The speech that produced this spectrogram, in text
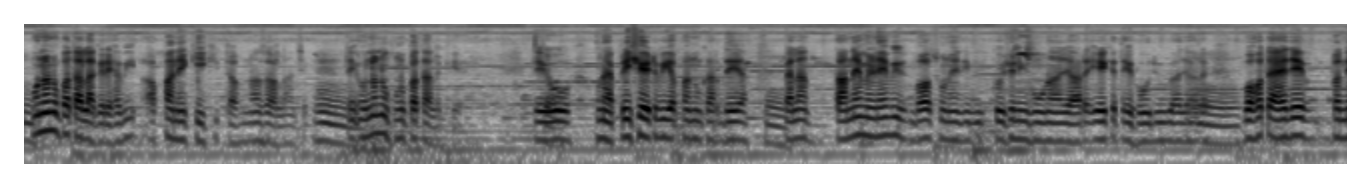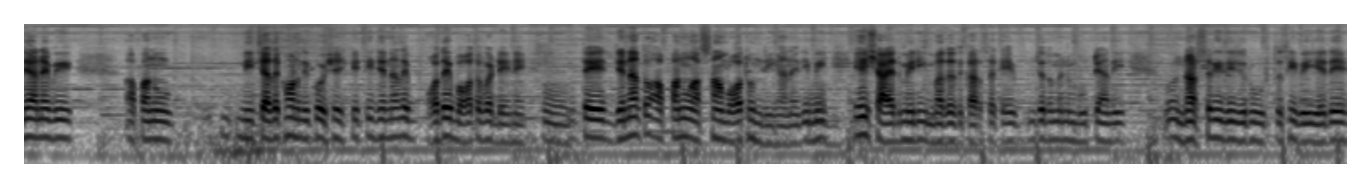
ਉਹਨਾਂ ਨੂੰ ਪਤਾ ਲੱਗ ਰਿਹਾ ਵੀ ਆਪਾਂ ਨੇ ਕੀ ਕੀਤਾ ਉਹਨਾਂ ਸਾਲਾਂ 'ਚ। ਤੇ ਉਹਨਾਂ ਨੂੰ ਹੁਣ ਪਤਾ ਲੱਗਿਆ। ਤੇ ਉਹ ਹੁਣ ਐਪਰੀਸ਼ੀਏਟ ਵੀ ਆਪਾਂ ਨੂੰ ਕਰਦੇ ਆ। ਪਹਿਲਾਂ ਤਾਨੇ ਮਿਲਣੇ ਵੀ ਬਹੁਤ ਸੁਣੇ ਸੀ ਵੀ ਕੁਝ ਨਹੀਂ ਹੋਣਾ ਯਾਰ ਇਹ ਕਿਤੇ ਹੋ ਜਾਊਗਾ ਯਾਰ। ਬਹੁਤ ਇਹੋ ਜਿਹੇ ਬੰਦਿਆਂ ਨੇ ਵੀ ਆਪਾਂ ਨੂੰ ਨੀਚਾ ਦਿਖਾਉਣ ਦੀ ਕੋਸ਼ਿਸ਼ ਕੀਤੀ ਜਿਨ੍ਹਾਂ ਦੇ ਅਹੁਦੇ ਬਹੁਤ ਵੱਡੇ ਨੇ। ਤੇ ਜਿਨ੍ਹਾਂ ਤੋਂ ਆਪਾਂ ਨੂੰ ਆਸਾਂ ਬਹੁਤ ਹੁੰਦੀਆਂ ਨੇ ਜੀ ਵੀ ਇਹ ਸ਼ਾਇਦ ਮੇਰੀ ਮਦਦ ਕਰ ਸਕੇ। ਜਦੋਂ ਮੈਨੂੰ ਬੂਟਿਆਂ ਦੀ ਨਰਸਰੀ ਦੀ ਜ਼ਰੂਰਤ ਸੀ ਵੀ ਇਹਦੇ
